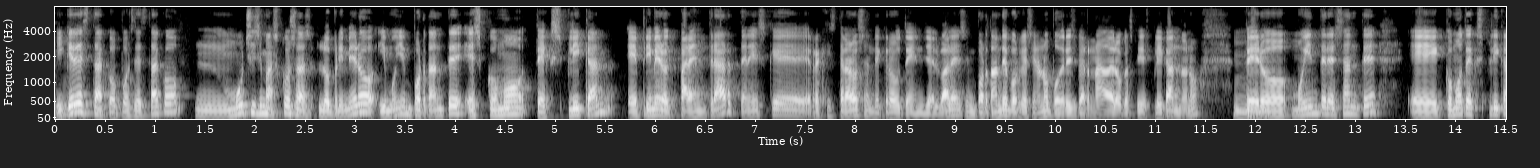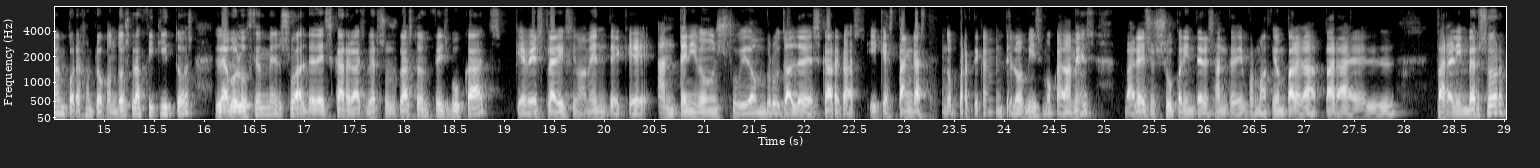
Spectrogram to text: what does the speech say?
¿Y qué destaco? Pues destaco mm, muchísimas cosas. Lo primero y muy importante es cómo te explican. Eh, primero, para entrar tenéis que registraros en The Crowd Angel, ¿vale? Es importante porque si no, no podréis ver nada de lo que estoy explicando, ¿no? Pero muy interesante cómo te explican, por ejemplo, con dos grafiquitos, la evolución mensual de descargas versus gasto en Facebook Ads, que ves clarísimamente que han tenido un subidón brutal de descargas y que están gastando prácticamente lo mismo cada mes, ¿vale? Eso es súper interesante de información para, para el para el inversor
